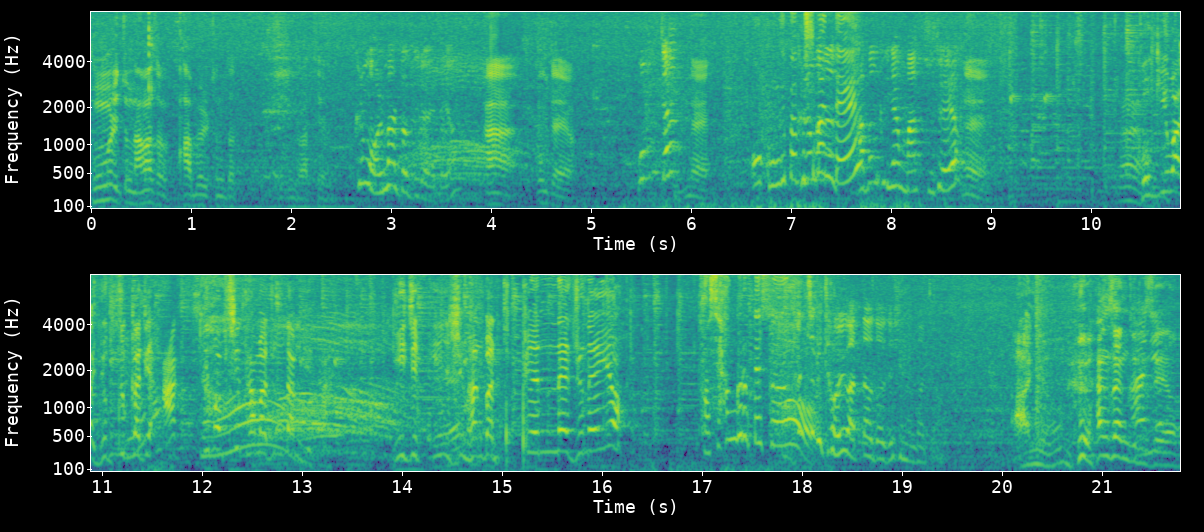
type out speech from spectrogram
국물이 좀 남아서 밥을 좀더 드린 것 같아요. 그럼 얼마 더 드려야 돼요? 아, 공짜예요. 공짜? 네, 어, 공깃밥 추가인데? 밥은 그냥 막 주세요? 네. 고기와 육수까지 아낌없이 담아준답니다. 이 집 인심 한번 끝내주네요. 다시 한 그릇 뗐어요. 솔직히 저희 왔다 넣어 주시는 거죠? 아니요. 항상 아니요?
